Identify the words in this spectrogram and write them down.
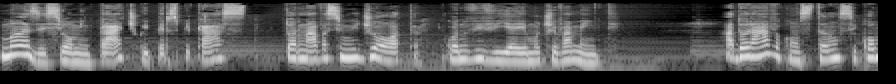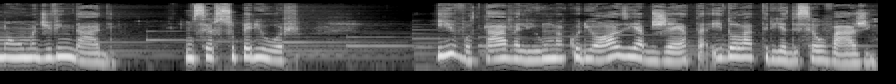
Mas esse homem prático e perspicaz tornava-se um idiota quando vivia emotivamente. Adorava Constance como a uma divindade, um ser superior, e votava-lhe uma curiosa e abjeta idolatria de selvagem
